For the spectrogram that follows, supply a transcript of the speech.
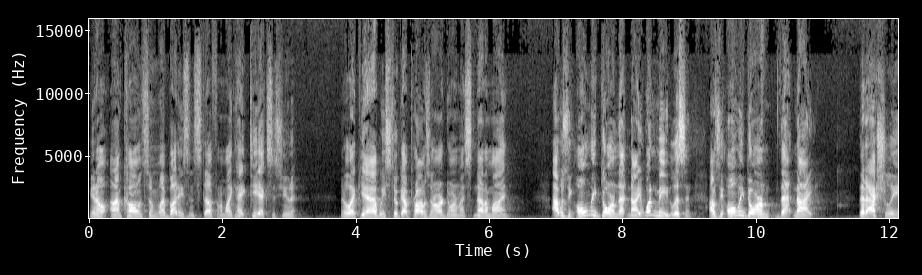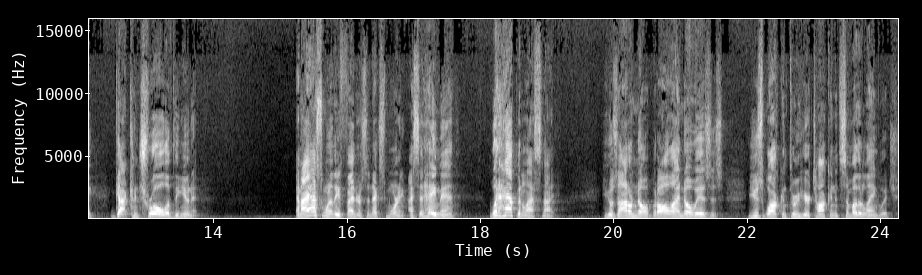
You know, and I'm calling some of my buddies and stuff, and I'm like, hey, TX this unit. They're like, yeah, we still got problems in our dorm. I said, not on mine. I was the only dorm that night. It wasn't me. Listen, I was the only dorm that night that actually got control of the unit. And I asked one of the offenders the next morning, I said, hey, man, what happened last night? He goes, I don't know, but all I know is, is you was walking through here talking in some other language.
